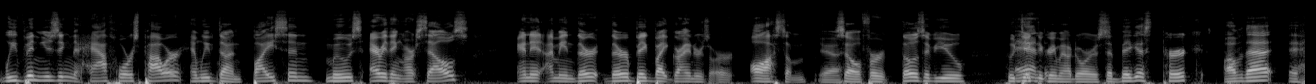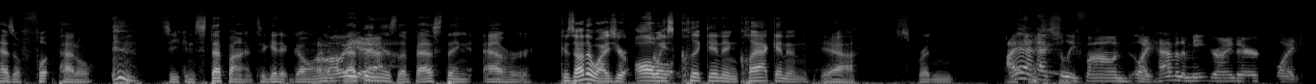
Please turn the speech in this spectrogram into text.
We've been using the half horsepower, and we've done bison, moose, everything ourselves. And it, I mean, their their big bite grinders are awesome. Yeah. So for those of you who dig the Green Outdoors, The biggest perk of that, it has a foot pedal. so you can step on it to get it going. Oh, that yeah. thing is the best thing ever. because otherwise you're always So- clicking and clacking and Yeah. Spreading. I actually stuff. found like having a meat grinder like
